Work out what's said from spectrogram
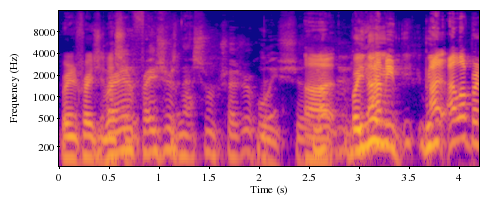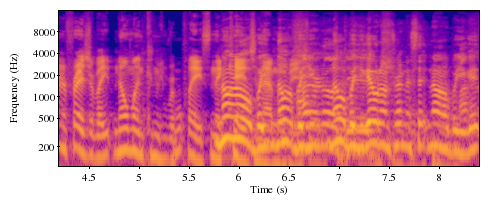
Brendan Fraser. Brendan National... Fraser's National Treasure. Holy uh, shit! Uh, no, but you know, I mean, but, I, I, love Brendan Fraser, but no one can replace Nick no, Cage no, but, in that no, movie. But you, know, no, dude, but you get what I'm trying to say. No, no, but you get,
